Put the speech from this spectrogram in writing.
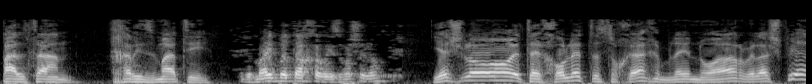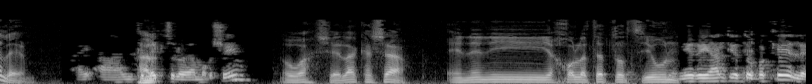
פעלתן, כריזמטי. ומה התבטא הכריזמה שלו? יש לו את היכולת לשוחח עם בני נוער ולהשפיע עליהם. האינטלקט שלו היה מרשים? או, שאלה קשה. אינני יכול לתת לו ציון. אני ראיינתי אותו בכלא.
